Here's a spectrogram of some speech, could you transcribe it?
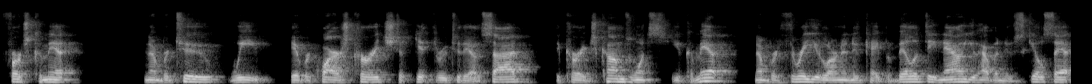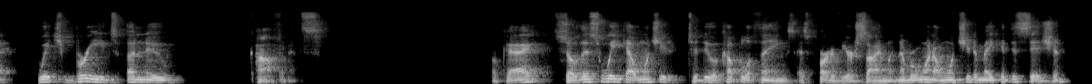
first commit. Number two, we it requires courage to get through to the other side. The courage comes once you commit. Number three, you learn a new capability. Now you have a new skill set, which breeds a new confidence. Okay. So this week, I want you to do a couple of things as part of your assignment. Number one, I want you to make a decision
